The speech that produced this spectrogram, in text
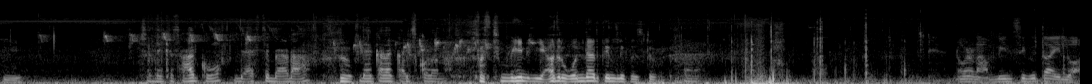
ಹ್ಞೂ ಸದ್ಯಕ್ಕೆ ಸಾಕು. ಜಾಸ್ತಿ ಬೇಡ. ಬೇಕಾದಾಗ ಕಲ್ಸ್ಕೊಳ್ಳೋಣ ಫಸ್ಟ್ ಮೀನು ಯಾವ್ದು ಒಂದಾರು ತಿನ್ನಲಿ ಫಸ್ಟು. ನೋಡೋಣ ಮೀನು ಸಿಗುತ್ತಾ ಇಲ್ವಾ?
